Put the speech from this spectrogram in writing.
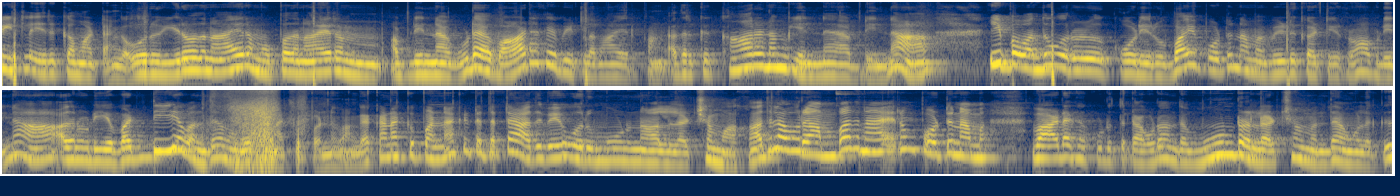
வீட்டில் இருக்க மாட்டாங்க. ஒரு இருபதனாயிரம் முப்பதனாயிரம் அப்படின்னா கூட வாடகை வீட்டில் தான் இருப்பாங்க. அதற்கு காரணம் என்ன அப்படின்னா இப்போ வந்து ஒரு கோடி ரூபாய் போட்டு நம்ம வீடு கட்டிடுறோம் அப்படின்னா அதனுடைய வட்டியை வந்து அவங்க கணக்கு பண்ணுவாங்க. கணக்கு பண்ணால் கிட்டத்தட்ட அதுவே ஒரு மூணு நாலு லட்சம் ஆகும். அதில் ஒரு ஐம்பதனாயிரம் போட்டு நம்ம வாடகை கொடுத்துட்டா கூட அந்த மூன்று லட்சம் வந்து அவங்களுக்கு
